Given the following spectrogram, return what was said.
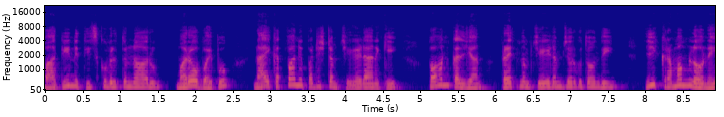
పార్టీని తీసుకువెళ్తున్నారు. మరోవైపు నాయకత్వాన్ని పటిష్టం చేయడానికి పవన్ కళ్యాణ్ ప్రయత్నం చేయడం జరుగుతోంది. ఈ క్రమంలోనే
